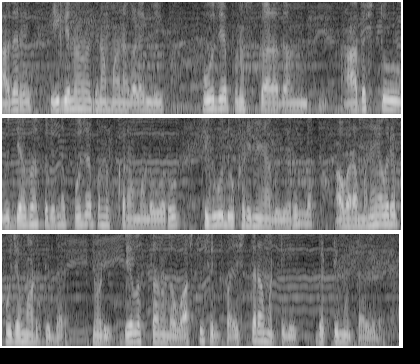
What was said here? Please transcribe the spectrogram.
ಆದರೆ ಈಗಿನ ದಿನಮಾನಗಳಲ್ಲಿ ಪೂಜೆ ಪುನಸ್ಕಾರದ ಆದಷ್ಟು ವಿದ್ಯಾಭ್ಯಾಸದಿಂದ ಪೂಜೆ ಪುನಸ್ಕಾರ ಮಾಡುವವರು ಸಿಗುವುದು ಕಡಿಮೆಯಾಗುವುದರಿಂದ ಅವರ ಮನೆಯವರೇ ಪೂಜೆ ಮಾಡುತ್ತಿದ್ದಾರೆ. ನೋಡಿ, ದೇವಸ್ಥಾನದ ವಾಸ್ತುಶಿಲ್ಪ ಎಷ್ಟರ ಮಟ್ಟಿಗೆ ಗಟ್ಟಿಮುಟ್ಟಾಗಿದೆ.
